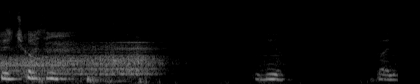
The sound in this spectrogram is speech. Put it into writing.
Ses çıkarsana. Gidiyor. Galiba.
